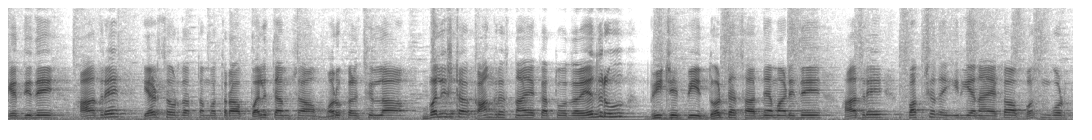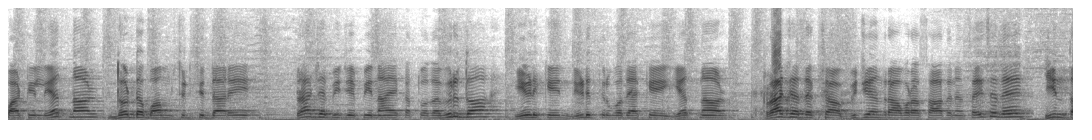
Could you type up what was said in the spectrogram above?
ಗೆದ್ದಿದೆ. ಆದರೆ ಎರಡ್ ಸಾವಿರದ ಹತ್ತೊಂಬತ್ತರ ಫಲಿತಾಂಶ ಮರುಕಳಿಸಿಲ್ಲ. ಬಲಿಷ್ಠ ಕಾಂಗ್ರೆಸ್ ನಾಯಕತ್ವದ ಎದುರು ಬಿಜೆಪಿ ದೊಡ್ಡ ಸಾಧನೆ ಮಾಡಿದೆ. ಆದರೆ ಪಕ್ಷದ ಹಿರಿಯ ನಾಯಕ ಬಸನಗೌಡ ಪಾಟೀಲ್ ಯತ್ನಾಳ್ ದೊಡ್ಡ ಬಾಂಬ್ ಸಿಡಿಸಿದ್ದಾರೆ. ರಾಜ್ಯ ಬಿಜೆಪಿ ನಾಯಕತ್ವದ ವಿರುದ್ಧ ಹೇಳಿಕೆ ನೀಡುತ್ತಿರುವುದಕ್ಕೆ ಯತ್ನಾಳ್ ರಾಜ್ಯಾಧ್ಯಕ್ಷ ವಿಜಯೇಂದ್ರ ಅವರ ಸಾಧನೆ ಸಹಿಸದೆ ಇಂಥ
